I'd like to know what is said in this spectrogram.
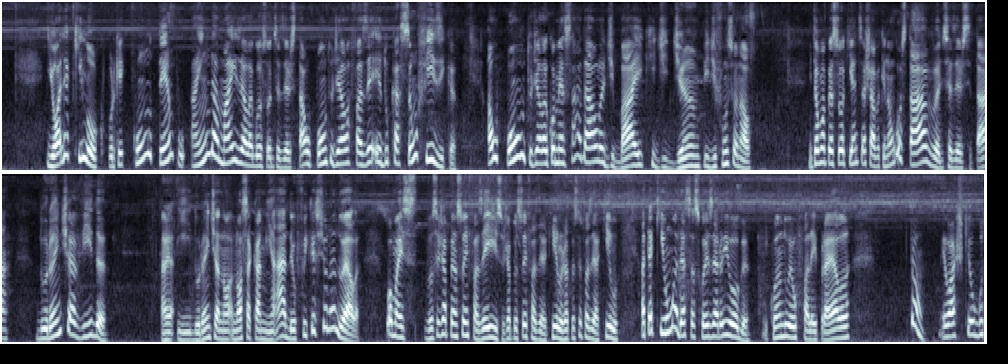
E olha que louco, porque com o tempo ainda mais ela gostou de se exercitar ao ponto de ela fazer educação física, ao ponto de ela começar a dar aula de bike, de jump, de funcional. Então uma pessoa que antes achava que não gostava de se exercitar, durante a vida e durante a nossa caminhada, eu fui questionando ela. Pô, mas você já pensou em fazer isso? Já pensou em fazer aquilo? Já pensou em fazer aquilo? Até que uma dessas coisas era o yoga. E quando eu falei para ela, então, eu acho que eu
